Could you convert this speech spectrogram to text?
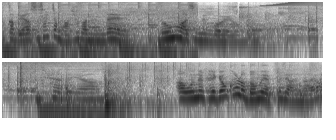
아까 메아수 살짝 마셔봤는데 너무 맛있는 거예요. 안녕하세요. 아 오늘 배경 컬러 너무 예쁘지 않나요?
